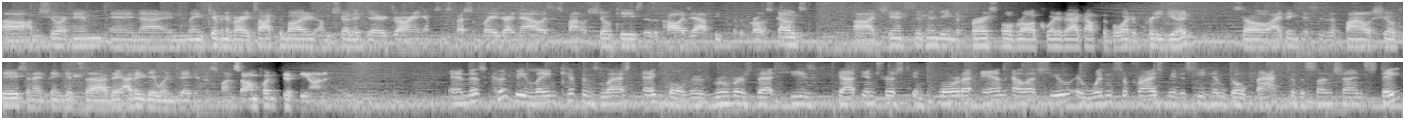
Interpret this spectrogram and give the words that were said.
uh, I'm sure him and uh, and Lane Kiffin have already talked about it. I'm sure that they're drawing up some special plays right now as his final showcase as a college athlete for the pro scouts. Uh, chances of him being the first overall quarterback off the board are pretty good. So I think this is a final showcase, and I think it's uh, they I think they win big in this one. So I'm putting 50 on it. And this could be Lane Kiffin's last Egg Bowl. There's rumors that he's got interest in Florida and LSU. It wouldn't surprise me to see him go back to the Sunshine State,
